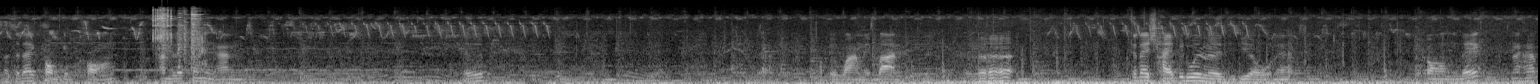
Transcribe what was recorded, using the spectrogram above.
เราจะได้กล่องเก็บของอันเล็กตั้งหนึ่งอันปึ๊บเอาไปวางในบ้าน ก็ได้ใช้ไปด้วยเลยทีเดียวนะกล่องเล็กนะครับ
